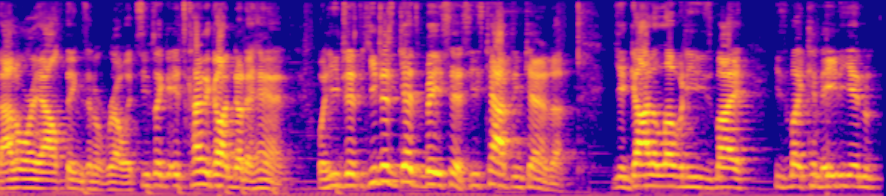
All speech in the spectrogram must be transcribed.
battle royale things in a row. It seems like it's kind of gotten out of hand. But he just he just gets base hits. He's Captain Canada. You gotta love it. He's my he's my Canadian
